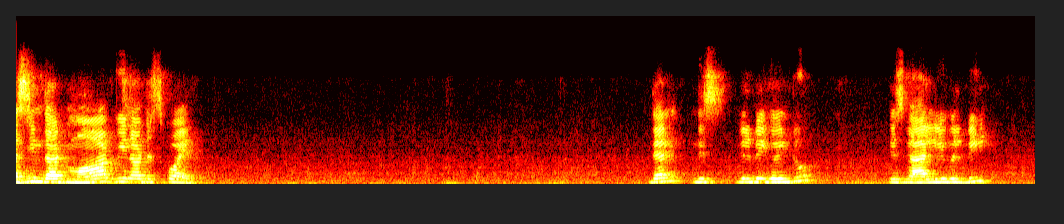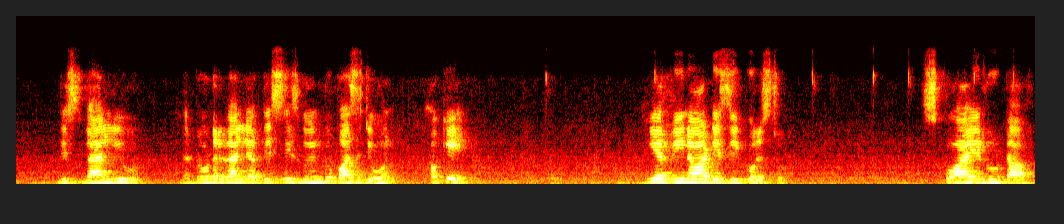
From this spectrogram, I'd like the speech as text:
assume that mod v naught square then this will be going to this value will be this value the total value of this is going to positive one okay here v naught is equals to square root of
